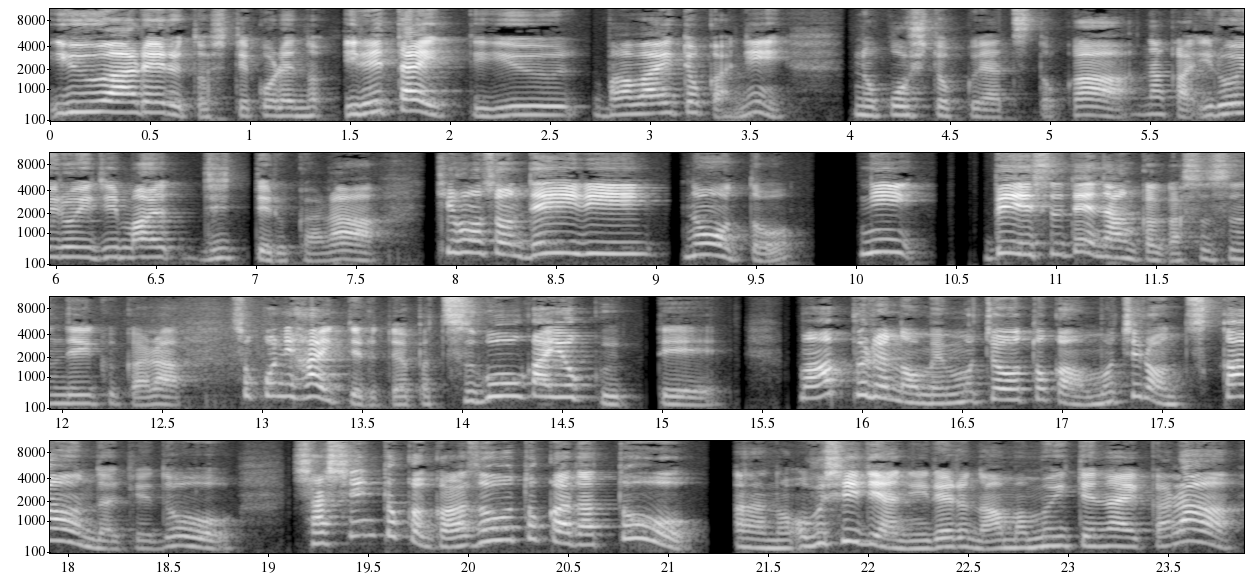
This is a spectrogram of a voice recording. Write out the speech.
URL としてこれの入れたいっていう場合とかに残しとくやつとか、なんかいろいろいじまじってるから、基本そのデイリーノートにベースでなんかが進んでいくから、そこに入ってるとやっぱ都合が良くって、まあ、アップルのメモ帳とかももちろん使うんだけど、写真とか画像とかだと、あの、 Obsidian に入れるのあんま向いてないから、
